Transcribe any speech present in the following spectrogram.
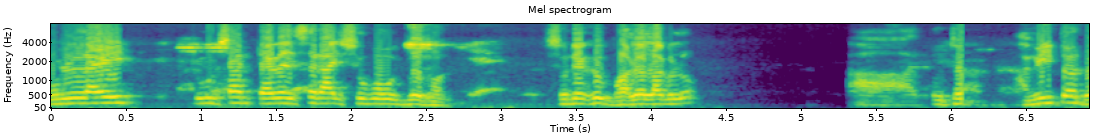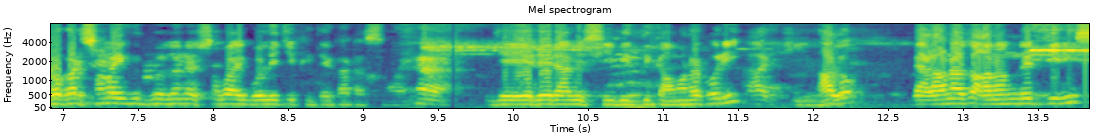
মুনলাইট ট্যুরস অ্যান্ড ট্রাভেলস এর আজ শুভ উদ্বোধন। শুনে খুব ভালো লাগল। আর প্রথম আমি তো ঢোকার সময় উদ্বোধনের সময় বলেছি ফিতে কাটার সময়। হ্যাঁ। যে এদের আমি শ্রীবৃদ্ধি কামনা করি। আর কি। ভালো। বেড়ানো তো আনন্দের জিনিস।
